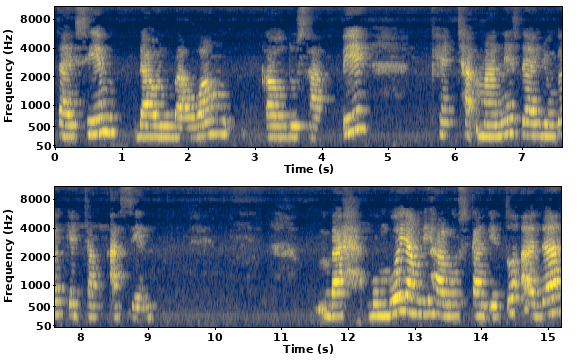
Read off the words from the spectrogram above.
caisim, daun bawang, kaldu sapi, kecap manis dan juga kecap asin. Bah, bumbu yang dihaluskan itu ada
